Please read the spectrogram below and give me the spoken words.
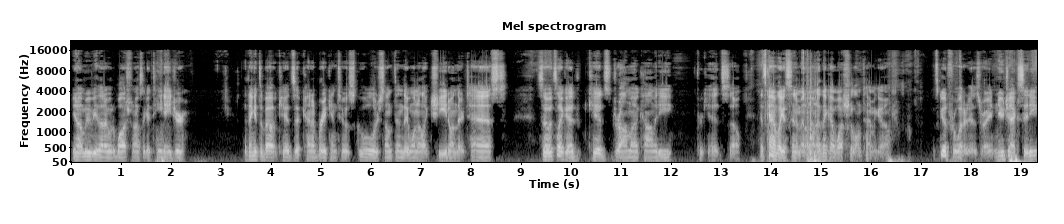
you know, a movie that I would watch when I was like a teenager. I think it's about kids that kind of break into a school or something. They want to like cheat on their tests. So it's like a kids drama comedy for kids. So it's kind of like a sentimental one. I think I watched it a long time ago. It's good for what it is, right? New Jack City.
